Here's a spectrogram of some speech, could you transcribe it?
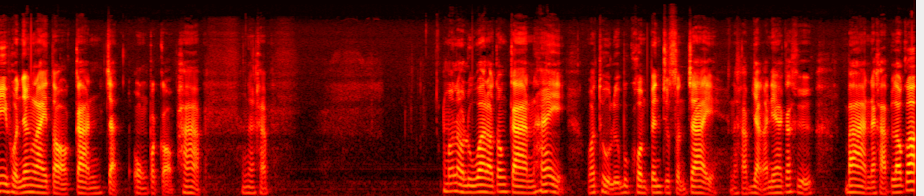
มีผลอย่างไรต่อการจัดองค์ประกอบภาพนะครับ เมื่อเรารู้ว่าเราต้องการให้วัตถุหรือบุคคลเป็นจุดสนใจนะครับ อย่างอันนี้ก็คือบ้านนะครับ เราก็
